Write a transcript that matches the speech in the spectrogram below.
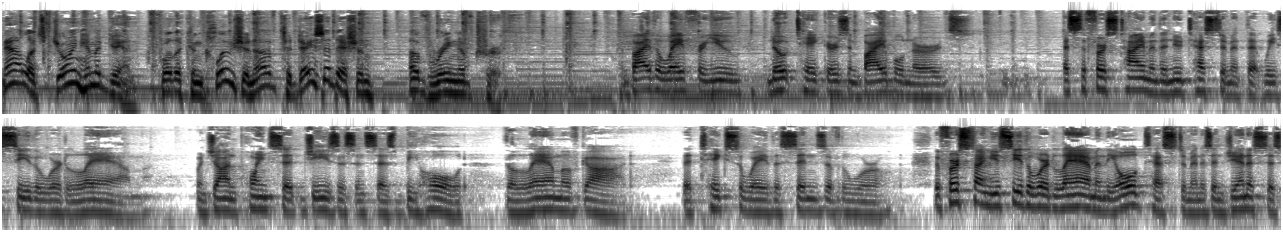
Now let's join him again for the conclusion of today's edition of Ring of Truth. by the way, for you note takers and Bible nerds, that's the first time in the New Testament that we see the word lamb. When John points at Jesus and says, Behold, the Lamb of God that takes away the sins of the world. The first time you see the word lamb in the Old Testament is in Genesis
